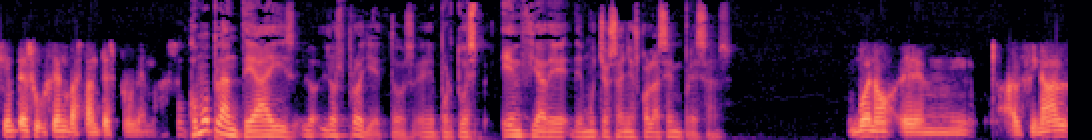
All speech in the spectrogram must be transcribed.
siempre surgen bastantes problemas. ¿Cómo planteáis los proyectos eh, por tu experiencia de, muchos años con las empresas? Bueno, eh, al final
